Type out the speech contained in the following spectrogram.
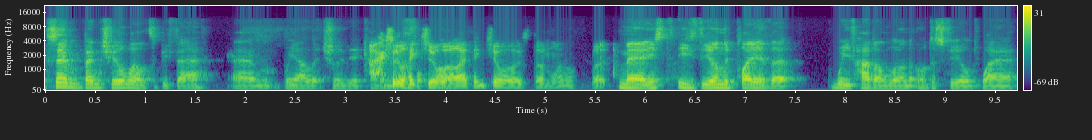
Same with Ben Chilwell, to be fair. Um, we are literally the I actually like football. Chilwell. I think Chilwell has done well, but Mate, he's, he's the only player that we've had on loan at Huddersfield where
